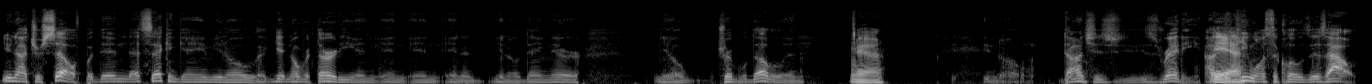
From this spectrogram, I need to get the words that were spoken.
you're not yourself. But then that second game, you know, getting over 30 and and and, and a, you know, dang near, you know, triple double, and Yeah. you know, Doncic is ready. I Yeah. think he wants to close this out.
